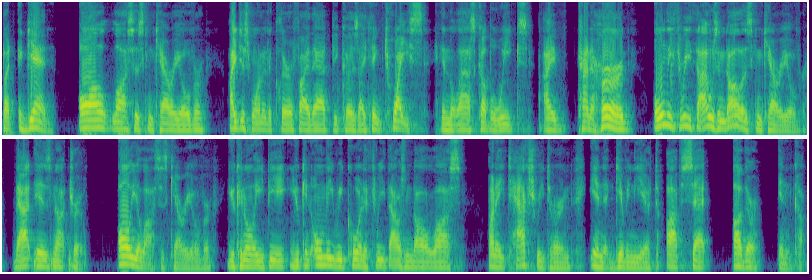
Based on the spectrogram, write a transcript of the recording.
But again, all losses can carry over. I just wanted to clarify that because I think twice in the last couple weeks I've kind of heard only $3,000 can carry over. That is not true. All your losses carry over. You can only be you can only record a $3,000 loss on a tax return in a given year to offset other income.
